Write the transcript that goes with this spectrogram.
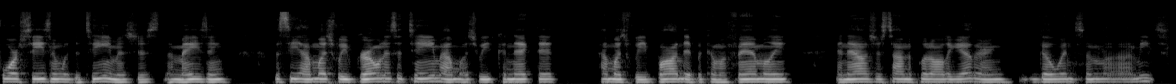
fourth season with the team is just amazing to see how much we've grown as a team, how much we've connected, how much we've bonded, become a family. And now it's just time to put it all together and go win some uh, meets.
